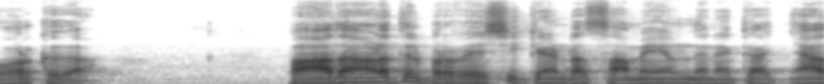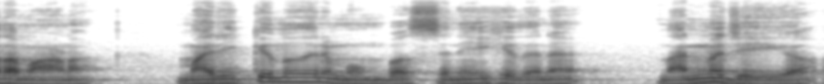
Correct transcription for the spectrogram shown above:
ഓർക്കുക. പാതാളത്തിൽ പ്രവേശിക്കേണ്ട സമയം നിനക്ക് അജ്ഞാതമാണ്. മരിക്കുന്നതിന് മുമ്പ് സ്നേഹിതന് നന്മ ചെയ്യുക.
